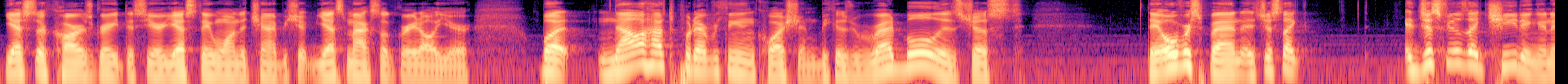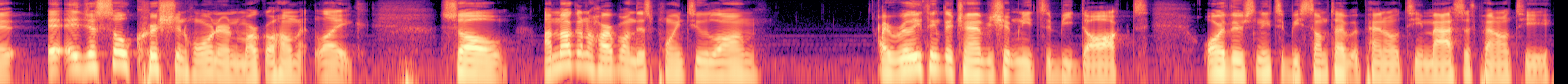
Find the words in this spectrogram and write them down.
Yes, their car is great this year. Yes, they won the championship. Yes, Max looked great all year. But now I have to put everything in question because Red Bull is just they overspend. It's just like it just feels like cheating, and it it, it just so Christian Horner and Marco Helmut like. So I'm not gonna harp on this point too long. I really think the championship needs to be docked, or there needs to be some type of penalty, massive penalty.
